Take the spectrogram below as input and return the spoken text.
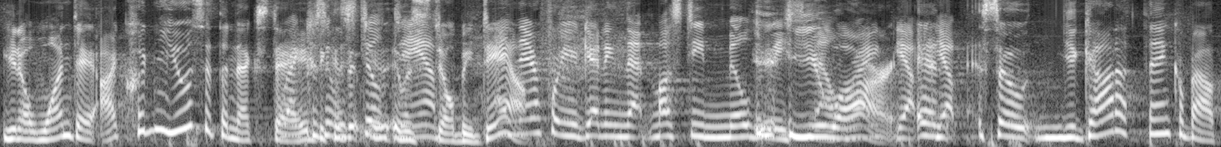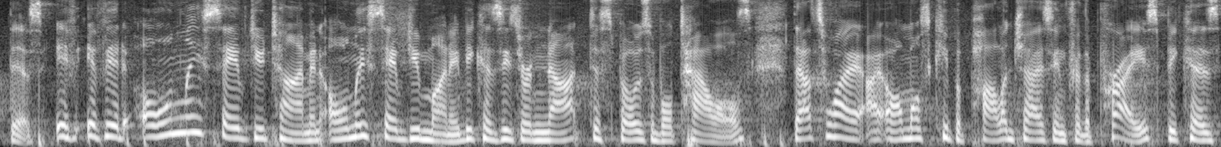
you know, one day, I couldn't use it the next day Right, because it would still it, would still be damp. And therefore, you're getting that musty, mildewy smell. You right? are. Yep, and yep. so you got to think about this. If, if it only saved you time and only saved you money, because these are not disposable towels, that's why I almost keep apologizing for the price because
